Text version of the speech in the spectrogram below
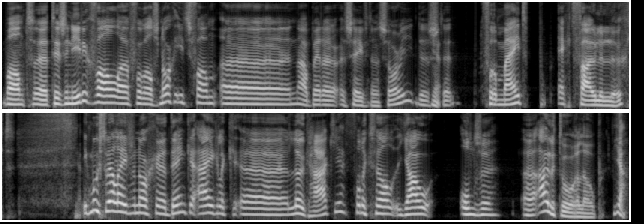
Want eh, het is in ieder geval eh, vooralsnog iets van... nou, better safe than sorry. Dus Ja. de- vermijd echt vuile lucht. Ja. Ik moest wel even nog denken, eigenlijk leuk haakje. Vond ik wel jouw, onze uilentorenloop. Ja.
